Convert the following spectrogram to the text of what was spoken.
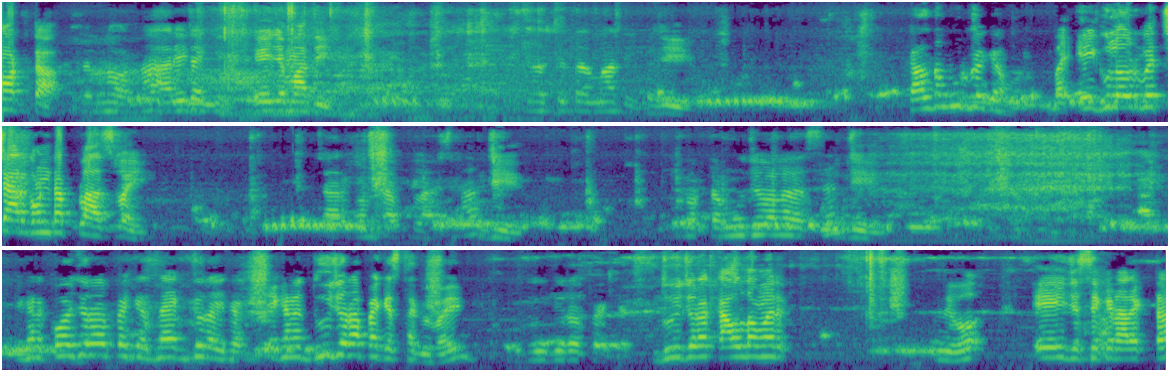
নটটা। না আর এটা কি? এই যে মাদি। তার মাটি জি। কালদম উঠবে কেমন? ভাই এইগুলো উঠবে চার ঘণ্টা প্লাস ভাই। চার ঘণ্টা প্লাস জি। একটা মুজেওয়ালা আছে। জি। এখানে কয় জোড়া প্যাকেজ না এক জোড়াই থাকবে। এখানে দুই জোড়া প্যাকেজ থাকবে ভাই। দুই জোড়া প্যাকেজ দুই জোড়া কালদমের দিব এই যে সেকেন্ড আরেকটা।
